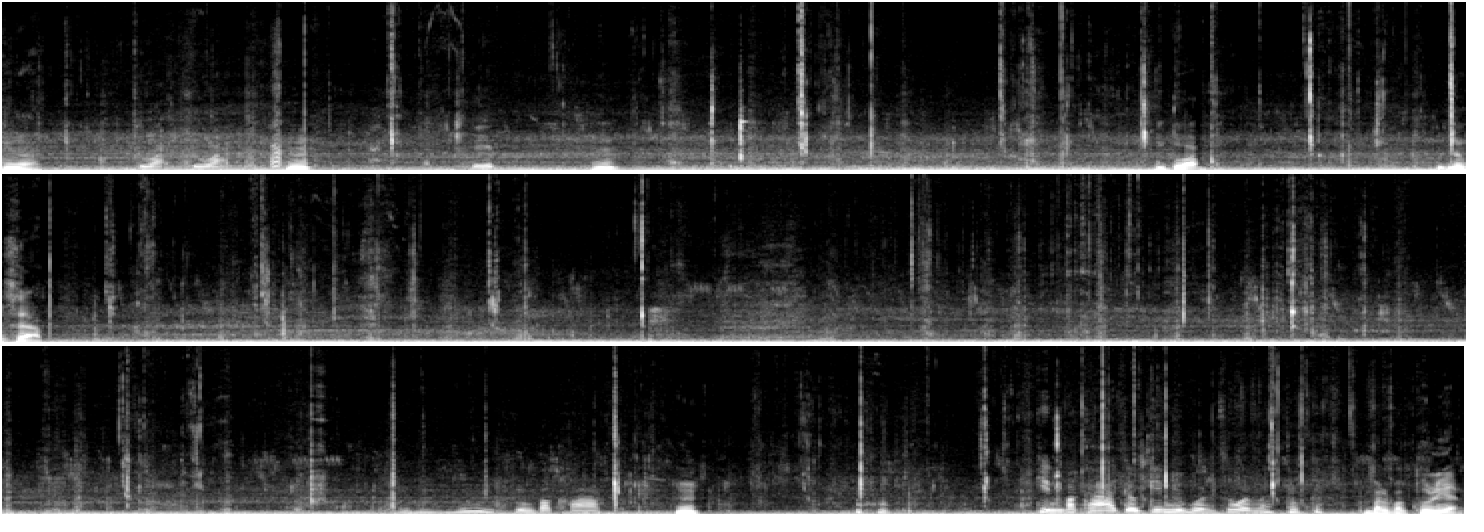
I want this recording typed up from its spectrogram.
เนี่ยจวดจวดหืมเผ็ด ตัวยังแสบอืมกินปลาขาหืมกินปลาขาเจ้ากินอยู่ผลสวยมั้ยบัลบักทุเรียน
